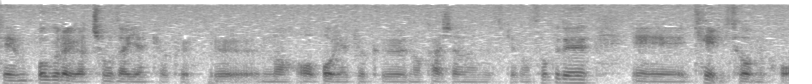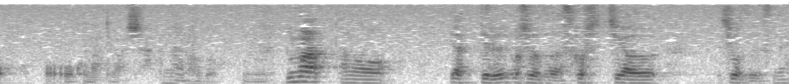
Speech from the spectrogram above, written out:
店舗ぐらいが調剤薬局の某薬局の会社なんですけどそこで、えー経理総務の方を行ってましたなるほど。今、あの、やってるお仕事は少し違う仕事ですね。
